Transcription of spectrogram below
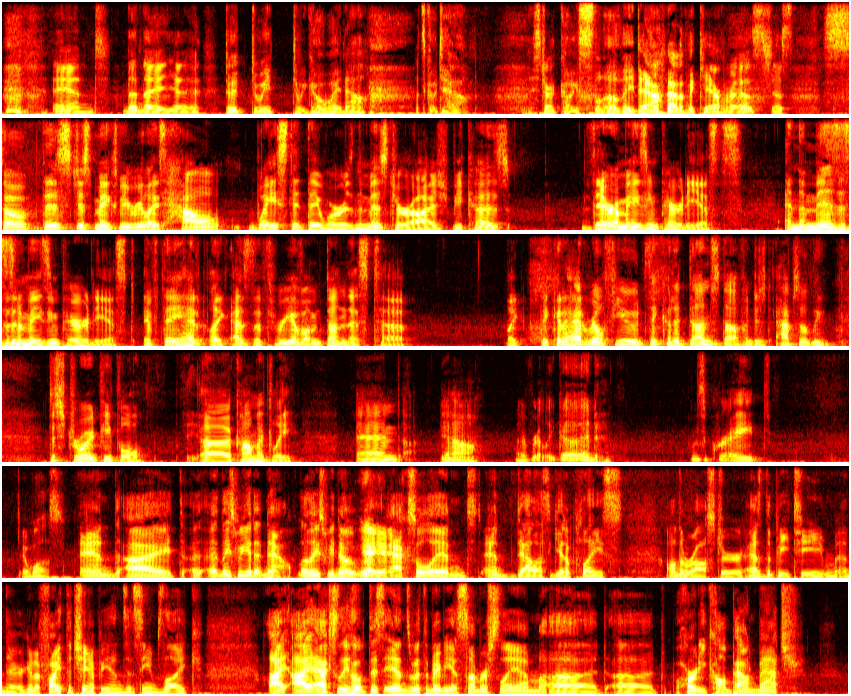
And then they uh, do do we do we go away now? Let's go down. And they start going slowly down out of the camera. It's just So this just makes me realize how wasted they were as the Miztourage because they're amazing parodyists. And the Miz is an amazing parodyist. If they had like as the three of them done this to like they could have had real feuds. They could have done stuff and just absolutely destroyed people uh comically. And yeah, they're really good. It was great. It was, and I at least we get it now. At least we know Yeah, yeah, yeah. Axel and and Dallas get a place on the roster as the B team, and they're gonna fight the champions. It seems like. I, I actually hope this ends with maybe a SummerSlam uh, uh, Hardy compound match.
